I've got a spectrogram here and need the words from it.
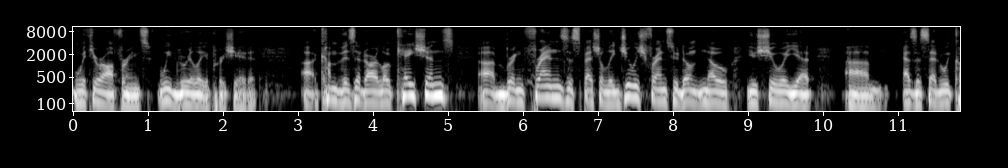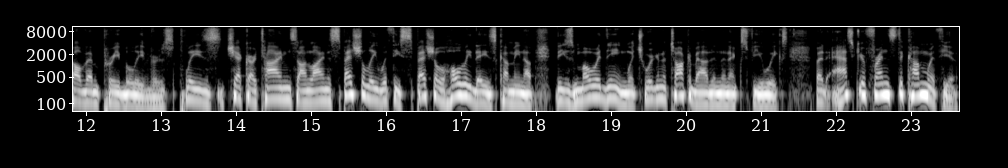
with your offerings. We'd really appreciate it. Uh, come visit our locations. Uh, bring friends, especially Jewish friends who don't know Yeshua yet. Um, as I said, we call them pre believers. Please check our times online, especially with these special holy days coming up, these Moedim, which we're going to talk about in the next few weeks. But ask your friends to come with you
